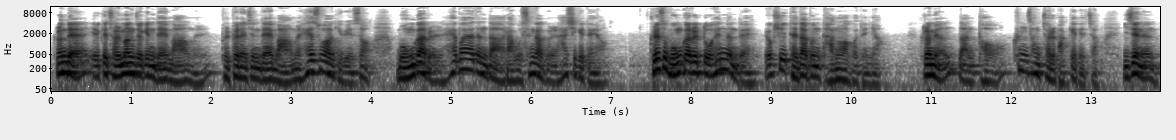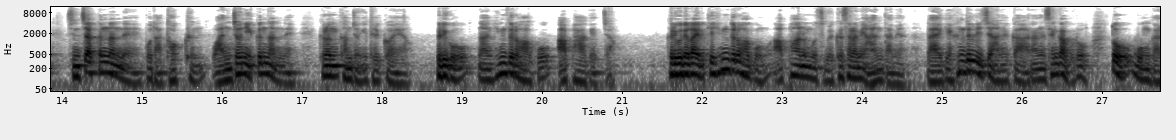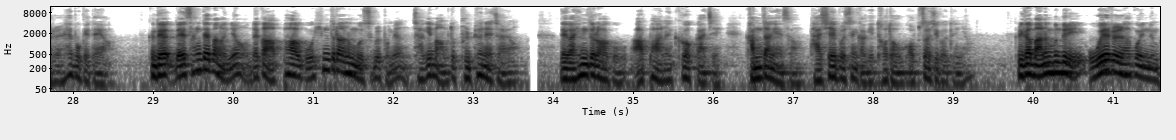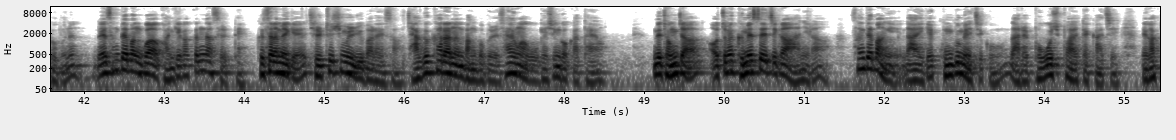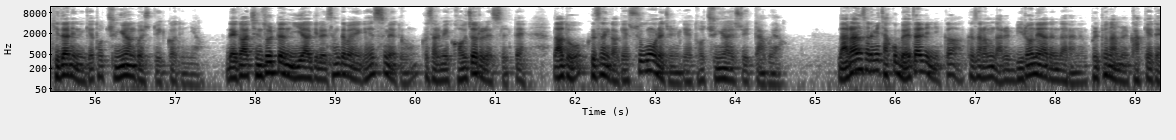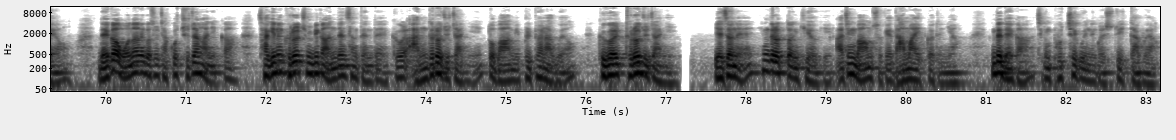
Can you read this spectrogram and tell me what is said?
그런데 이렇게 절망적인 내 마음을 불편해진 내 마음을 해소하기 위해서 뭔가를 해봐야 된다라고 생각을 하시게 돼요. 그래서 뭔가를 또 했는데 역시 대답은 단호하거든요. 그러면 난 더 큰 상처를 받게 되죠. 이제는 진짜 끝났네 보다 더 큰 완전히 끝났네 그런 감정이 들 거예요. 그리고 난 힘들어하고 아파하겠죠 그리고 내가 이렇게 힘들어하고 아파하는 모습을 그 사람이 안다면 나에게 흔들리지 않을까라는 생각으로 또 뭔가를 해보게 돼요. 근데 내 상대방은요 내가 아파하고 힘들어하는 모습을 보면 자기 마음도 불편해져요. 내가 힘들어하고 아파하는 그것까지 감당해서 다시 해볼 생각이 더더욱 없어지거든요. 그러니까 많은 분들이 오해를 하고 있는 부분은 내 상대방과 관계가 끝났을 때 그 사람에게 질투심을 유발해서 자극하라는 방법을 사용하고 계신 것 같아요. 근데 정작 어쩌면 그 메시지가 아니라 상대방이 나에게 궁금해지고 나를 보고 싶어 할 때까지 내가 기다리는 게 더 중요한 걸 수도 있거든요. 내가 진솔된 이야기를 상대방에게 했음에도 그 사람이 거절을 했을 때 나도 그 생각에 수긍을 해주는 게 더 중요할 수 있다고요. 나라는 사람이 자꾸 매달리니까 그 사람은 나를 밀어내야 된다는 불편함을 갖게 돼요. 내가 원하는 것을 자꾸 주장하니까 자기는 그럴 준비가 안 된 상태인데 그걸 안 들어주자니 또 마음이 불편하고요. 그걸 들어주자니 예전에 힘들었던 기억이 아직 마음속에 남아있거든요. 근데 내가 지금 보채고 있는 걸 수도 있다고요.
